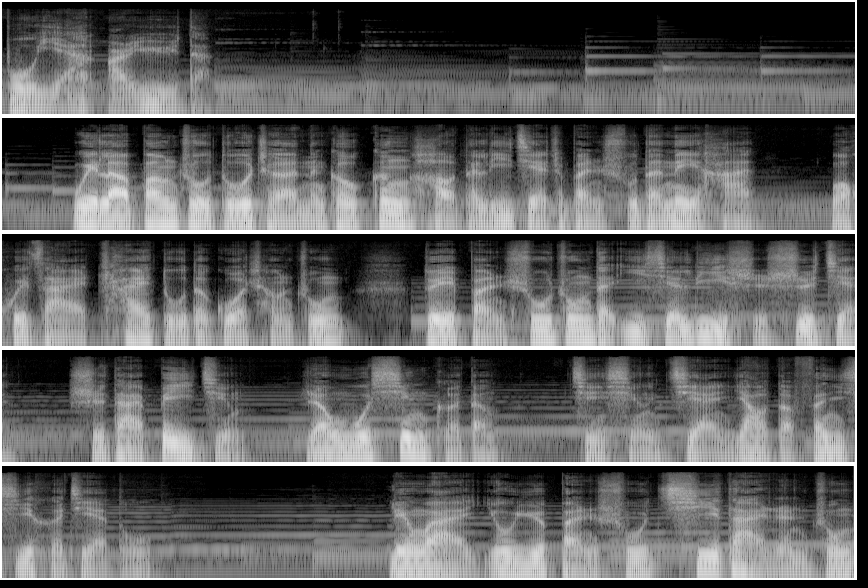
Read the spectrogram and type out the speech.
不言而喻的。为了帮助读者能够更好的理解这本书的内涵，我会在拆读的过程中，对本书中的一些历史事件、时代背景、人物性格等进行简要的分析和解读。另外，由于本书七代人中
